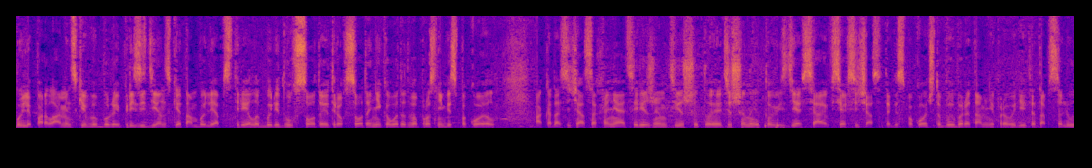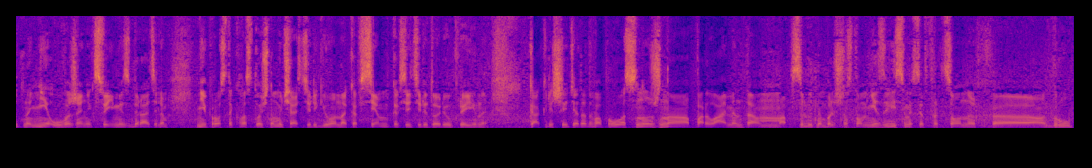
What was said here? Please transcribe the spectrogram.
были парламентские выборы и президентские, там были обстрелы, были 200 и 300, никого этот вопрос не беспокоил. А когда сейчас сохраняется режим тиши, то, э, тишины, то везде вся, всех сейчас это беспокоит, что выборы там не проводить. Это абсолютно неуважение к своим избирателям, не просто к восточному части региона, а ко всем, ко всей территории Украины. Как решить этот вопрос? Нужно парламентом, абсолютным большинством, вне зависимости от фракционных э, групп,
